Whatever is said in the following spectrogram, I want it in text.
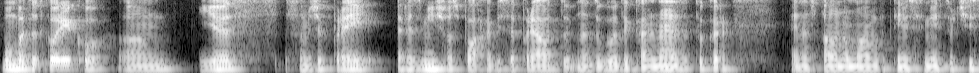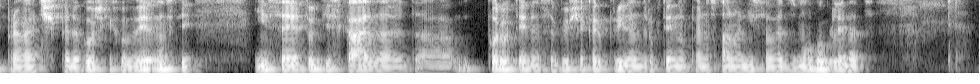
Bom pa tudi tako rekel, um, jaz sem že prej razmišljal, spoha bi se prijavil na dogodek ali ne, zato ker enostavno imam v tem semestru čist preveč pedagoških obveznosti. In se je tudi izkazalo, da prvi teden sem bil še kar priden, drugi teden pa enostavno nisem več zmogel gledati.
